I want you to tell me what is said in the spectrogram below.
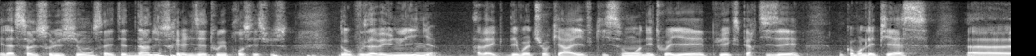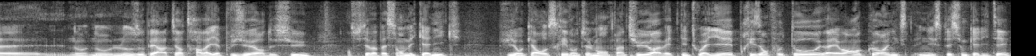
Et la seule solution, ça a été d'industrialiser tous les processus. Donc, vous avez une ligne avec des voitures qui arrivent, qui sont nettoyées, puis expertisées. On commande les pièces. Nos, nos opérateurs travaillent à plusieurs dessus. Ensuite, ça va passer en mécanique puis en carrosserie, éventuellement en peinture, elle va être nettoyée, prise en photo, il va y avoir encore une, expression qualité,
